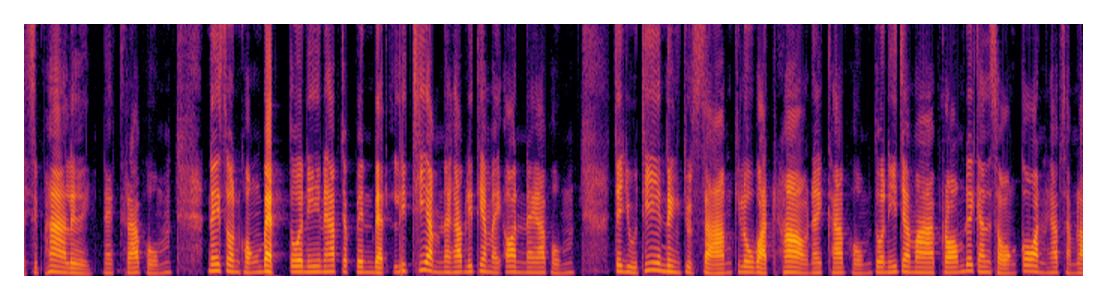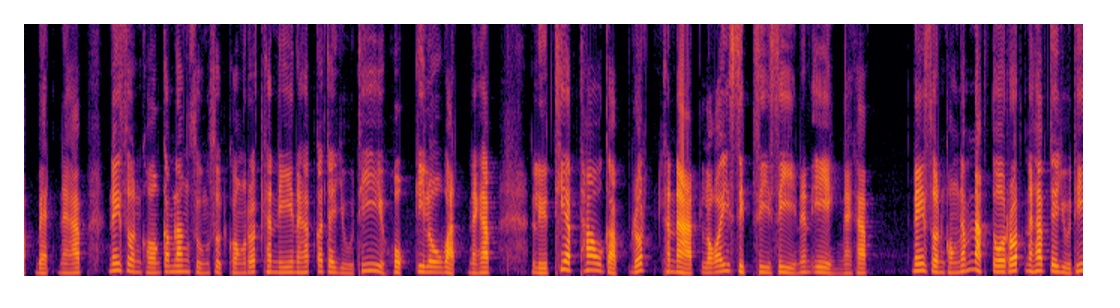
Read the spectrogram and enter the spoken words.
75 เลยนะครับผม ในส่วนของแบตตัวนี้นะครับจะเป็นแบตลิเธียมนะครับลิเธียมไอออนนะครับผมจะอยู่ที่ 1.3 กิโลวัตต์ฮาวนะครับผมตัวนี้จะมาพร้อมด้วยกัน 2 ก้อนครับสำหรับรับแบตนะครับ ในส่วนของกำลังสูงสุดของรถคันนี้นะครับ ก็จะอยู่ที่ 6 กิโลวัตต์นะครับ หรือเทียบเท่ากับรถขนาด 110 ซีซีนั่นเองนะครับ ในส่วนของน้ำหนักตัวรถนะครับ จะอยู่ที่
